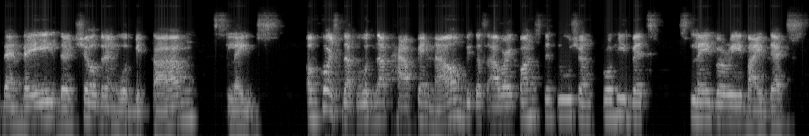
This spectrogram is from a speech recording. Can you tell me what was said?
then they, their children would become slaves. Of course, that would not happen now because our constitution prohibits slavery by debts.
